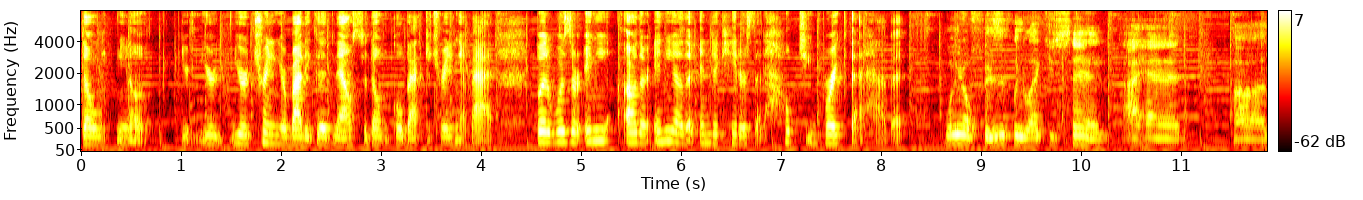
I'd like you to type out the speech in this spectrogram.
don't you know you're, you're you're training your body good now so don't go back to training it bad but was there any other any other indicators that helped you break that habit Well, you know, physically, like you said, I had uh,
